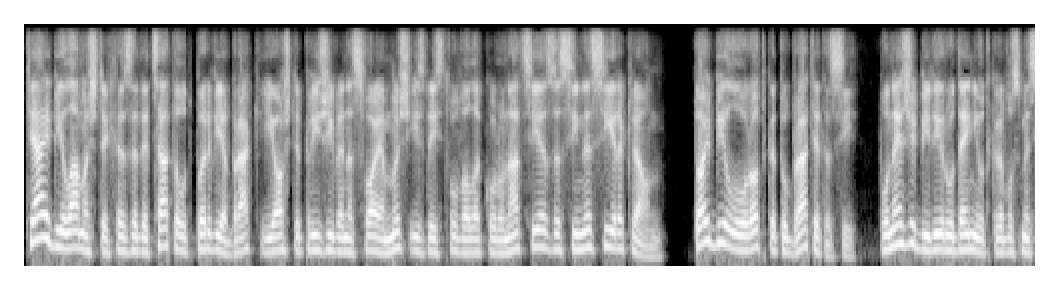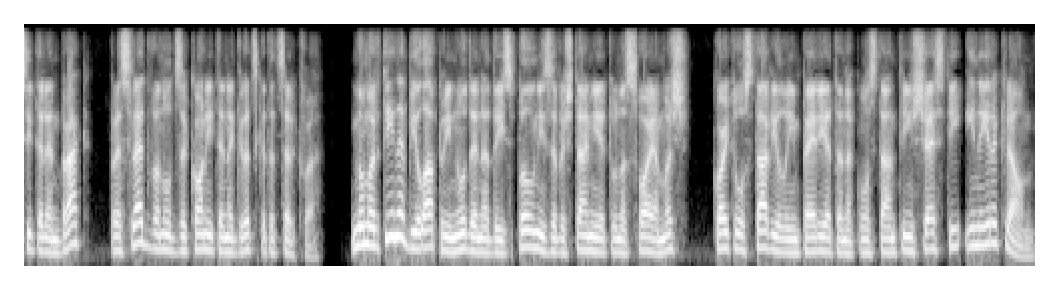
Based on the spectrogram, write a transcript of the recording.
Тя е била мъщеха за децата от първия брак и още при живе на своя мъж издействувала коронация за сина си Ираклеон. Той бил урод като братята си, понеже били родени от кръвосмесителен брак, преследван от законите на гръцката църква. Но Мартина била принудена да изпълни завещанието на своя мъж, който оставил империята на Константин VI и на Ираклеон.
